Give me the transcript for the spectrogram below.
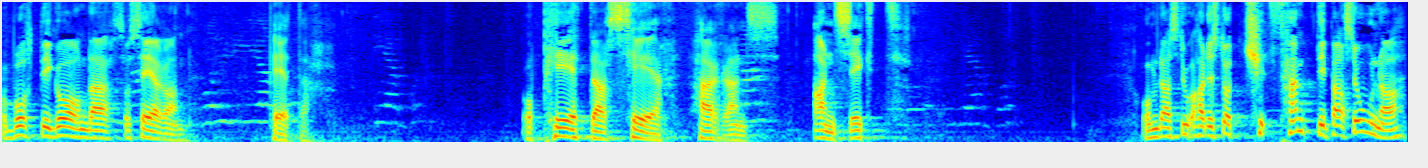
Og borti gården der så ser han Peter. Og Peter ser Herrens ansikt. Om det hadde stått 50 personer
